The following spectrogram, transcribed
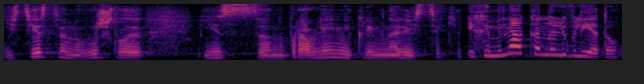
естественно, вышло из направления криминалистики. Их имена канули в лету.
